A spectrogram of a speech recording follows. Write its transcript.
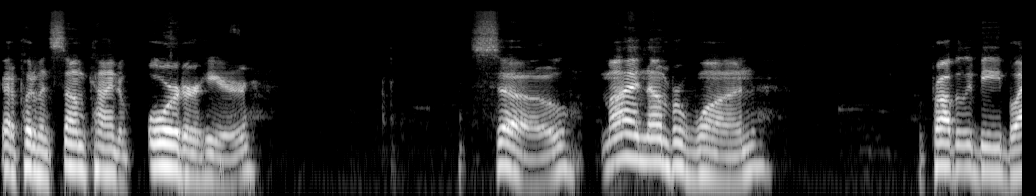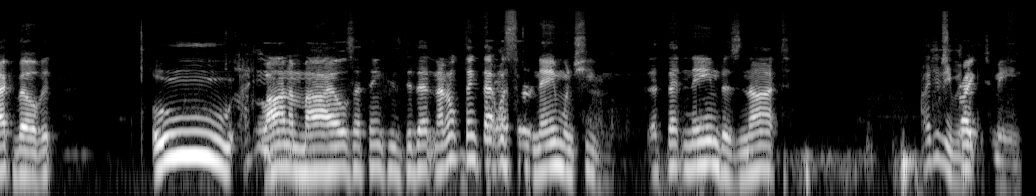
Got to put them in some kind of order here. So, my number 1 would probably be Black Velvet. Ooh, Lana Miles, I think, who did that. And I don't think that was her name when she. That, that name does not I didn't even strike me.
